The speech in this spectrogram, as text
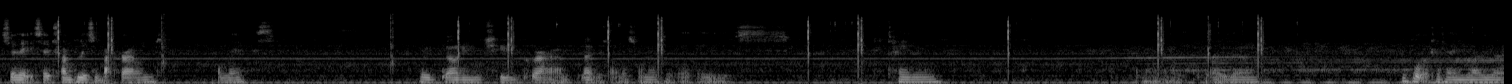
so that it's a translucent background on this. We're going to grab, no it's not this one is it, it is titanium uh, logo. Import titanium logo.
